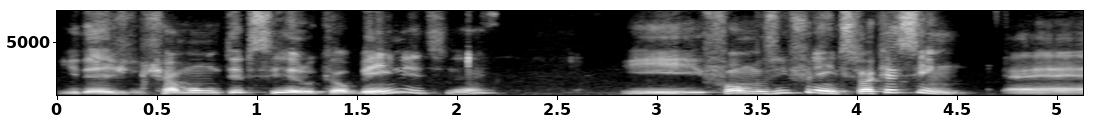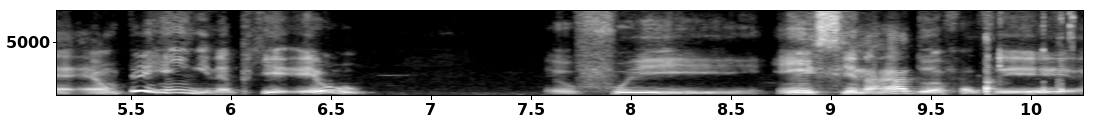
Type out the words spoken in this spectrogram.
E daí a gente chamou um terceiro, que é o Bennett, né? E fomos em frente. Só que assim, é, é um perrengue, né? Porque eu, eu fui ensinado a fazer,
